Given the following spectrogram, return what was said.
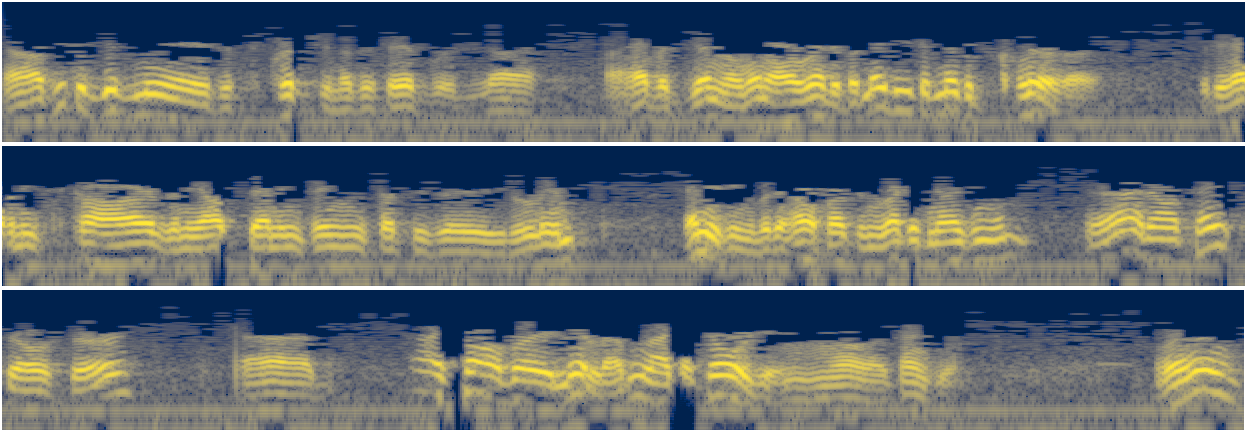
Now, if you could give me a description of this Edward. Uh, I have a general one already, but maybe you could make it clearer. If you have any scars, any outstanding things such as a limp, anything that would help us in recognizing him? Yeah, I don't think so, sir. Uh, I saw very little of him, like I told you. Mm, all right, thank you. Well,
